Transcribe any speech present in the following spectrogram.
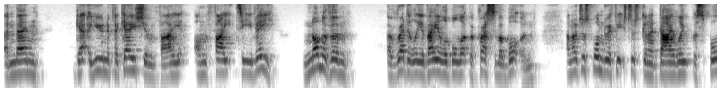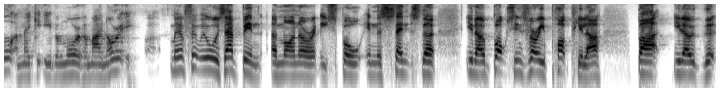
and then get a unification fight on FITE TV. None of them are readily available at the press of a button. And I just wonder if it's just going to dilute the sport and make it even more of a minority. I mean, I think we always have been a minority sport in the sense that, you know, boxing's very popular but you know that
